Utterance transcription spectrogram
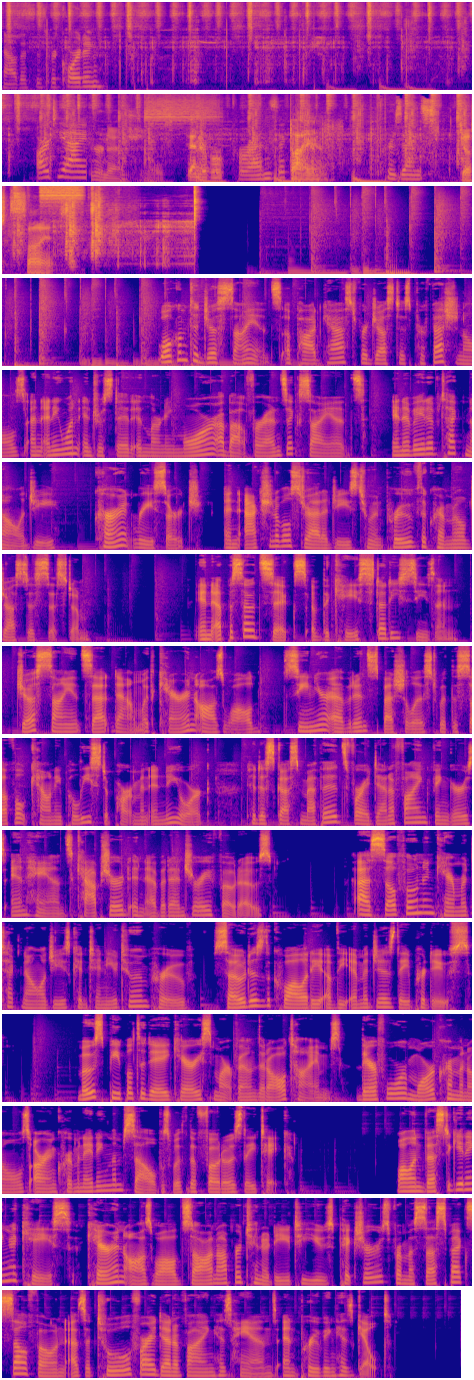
now this is recording. RTI International Center for Forensic Science. presents Just Science. Welcome to Just Science, a podcast for justice professionals and anyone interested in learning more about forensic science, innovative technology, current research, and actionable strategies to improve the criminal justice system. In episode 6 of the case study season, Just Science sat down with Karen Oswald, senior evidence specialist with the Suffolk County Police Department in New York, to discuss methods for identifying fingers and hands captured in evidentiary photos. As cell phone and camera technologies continue to improve, so does the quality of the images they produce. Most people today carry smartphones at all times, therefore, more criminals are incriminating themselves with the photos they take. While investigating a case, Karen Oswald saw an opportunity to use pictures from a suspect's cell phone as a tool for identifying his hands and proving his guilt.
